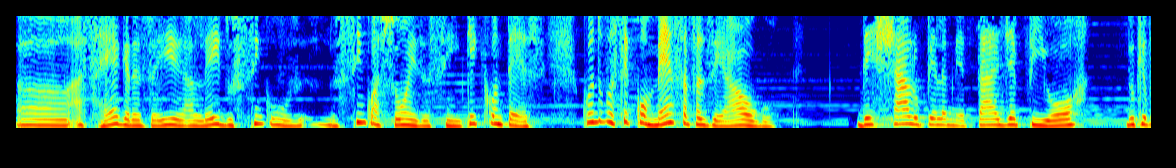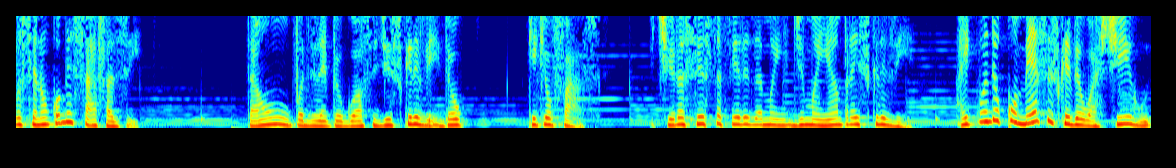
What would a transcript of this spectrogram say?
uh, as regras aí, a lei dos cinco, dos cinco ações, assim. O que, que acontece? Quando você começa a fazer algo, deixá-lo pela metade é pior do que você não começar a fazer. Então, por exemplo, eu gosto de escrever. Então, o que, que eu faço? Eu tiro a sexta-feira de manhã para escrever. Aí, quando eu começo a escrever o artigo,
